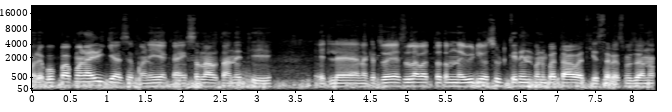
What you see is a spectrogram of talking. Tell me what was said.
મારે પપ્પા પણ આવી ગયા છે, પણ એ કાંઈ સલાવતા નથી. એટલે નકર જોઈએ સલાવત તો તમને વીડિયો શૂટ કરીને પણ બતાવત કે સરસ મજાનો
